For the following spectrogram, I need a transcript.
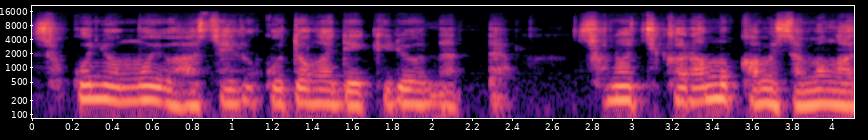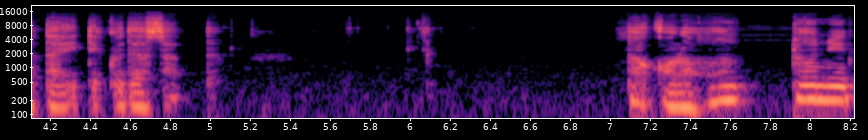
そこに思いを馳せることができるようになった。その力も神様が与えてくださった。だから本当に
